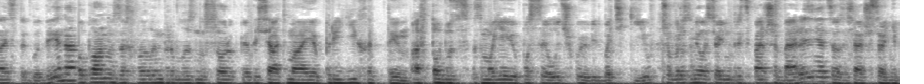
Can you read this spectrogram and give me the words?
11 година. По плану за хвилин приблизно 40-50 має приїхати автобус з моєю посилочкою від батьків. Щоб ви розуміли, сьогодні 31 березня. Це означає, що сьогодні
